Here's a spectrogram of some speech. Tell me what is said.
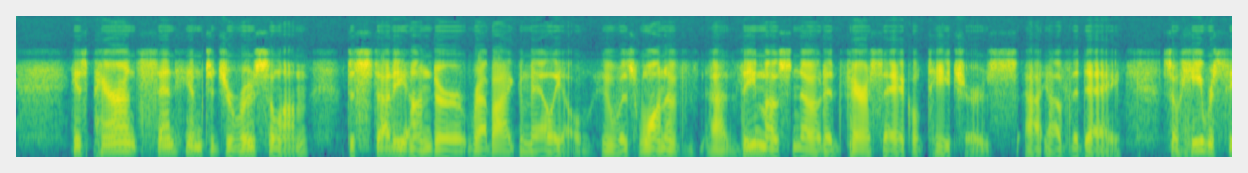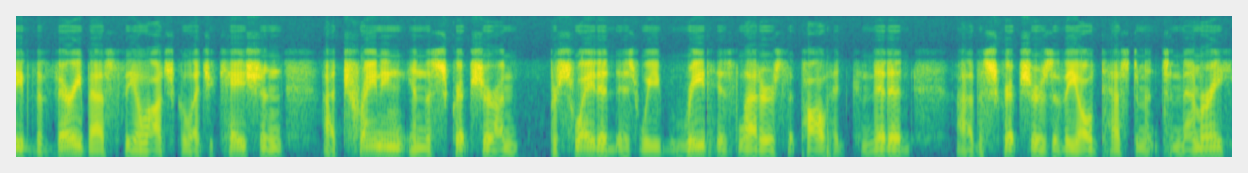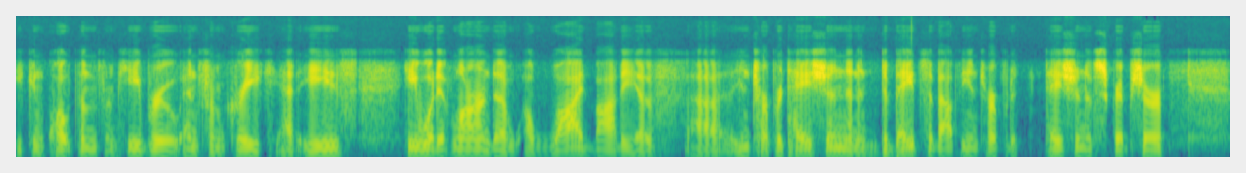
His parents sent him to Jerusalem to study under Rabbi Gamaliel, who was one of uh, the most noted Pharisaical teachers uh, of the day. So he received the very best theological education, uh, training in the scripture. I'm persuaded as we read his letters that Paul had committed uh, the scriptures of the Old Testament to memory. He can quote them from Hebrew and from Greek at ease he would have learned a, a wide body of uh, interpretation and debates about the interpretation of Scripture.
